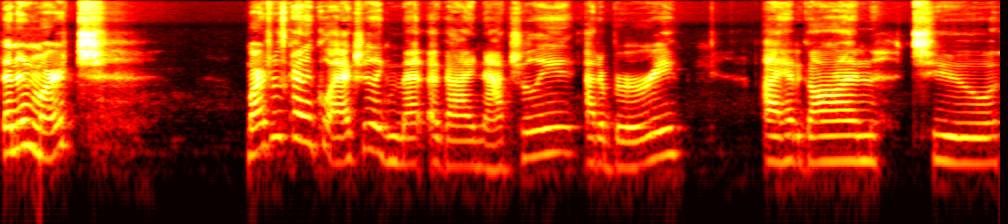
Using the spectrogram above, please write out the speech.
Then in March, March was kind of cool. I actually like met a guy naturally at a brewery. I had gone to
